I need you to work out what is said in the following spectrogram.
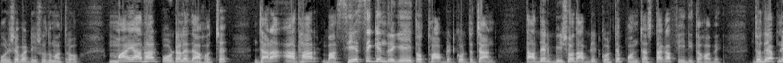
পরিষেবাটি শুধুমাত্র মাই আধার পোর্টালে দেওয়া হচ্ছে। যারা আধার বা সিএসসি কেন্দ্রে গিয়ে এই তথ্য আপডেট করতে চান, তাদের বিশদ আপডেট করতে পঞ্চাশ টাকা ফি দিতে হবে। যদি আপনি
